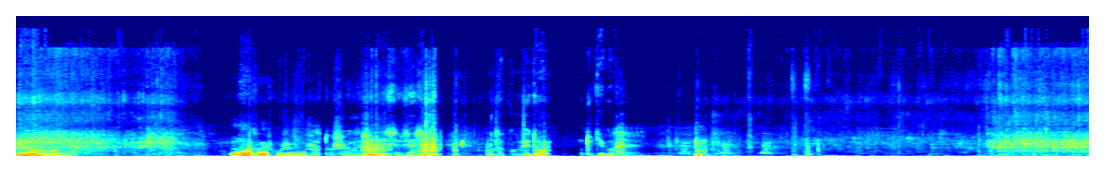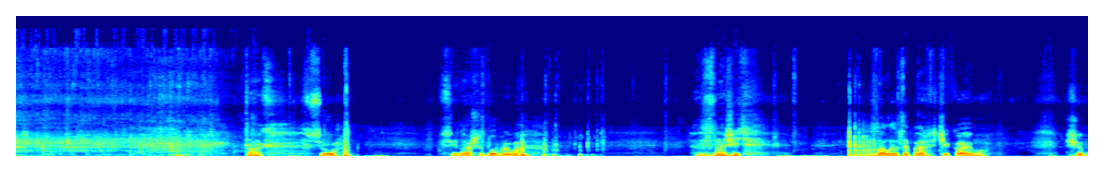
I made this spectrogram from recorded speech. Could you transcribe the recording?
І наливаю. Ну, а зверху вже може то, що лишилося взяти отаку відро. Тоді буде. Так, все. Всі наші добрива. Значить, залив тепер чекаємо, щоб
